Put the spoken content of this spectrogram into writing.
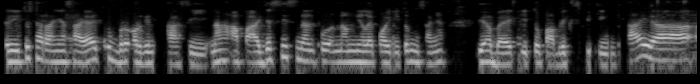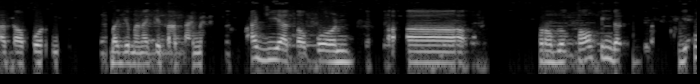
dan itu caranya saya itu berorganisasi. Nah, apa aja sih 96 nilai poin itu misalnya ya baik itu public speaking saya ataupun bagaimana kita time management pagi ataupun uh, problem solving dan yang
